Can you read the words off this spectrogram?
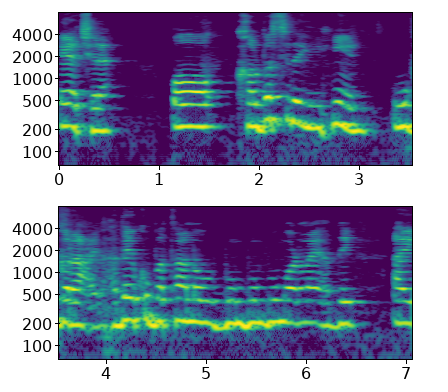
ayaa jira oo kolba siday yihiin uu garaacayo hadday ku bataanna uu buum odhanayo haddii ay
